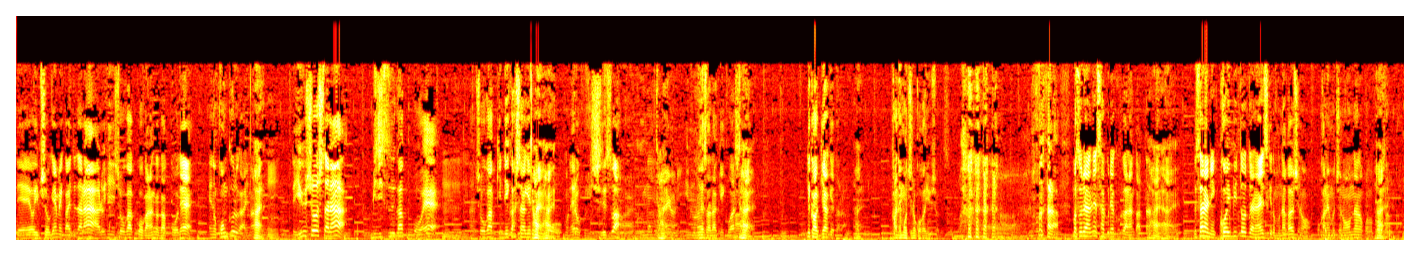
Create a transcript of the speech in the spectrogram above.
で、絵を一生懸命描いてたら、ある日小学校かなんか学校で、絵のコンクールがあります。はい。うん。で、優勝したら、美術学校へ、うん。奨学金で行かしてあげるはいはいもうネロ君必死ですわ、食うもんもないのに、犬の餌だけ食わして、はい。で書き上げたらはい。金持ちの子が優勝ですよ なら、まあ、それはね策略かなんかあったんで,、はいはい。でさらに恋人じゃないですけども仲良しのお金持ちの女の子のお父さんが、はい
